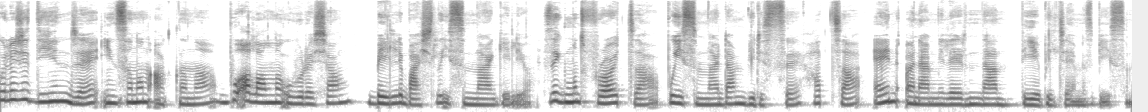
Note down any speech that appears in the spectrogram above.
Psikoloji deyince insanın aklına bu alanla uğraşan belli başlı isimler geliyor. Sigmund Freud da bu isimlerden birisi, hatta en önemlilerinden diyebileceğimiz bir isim.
